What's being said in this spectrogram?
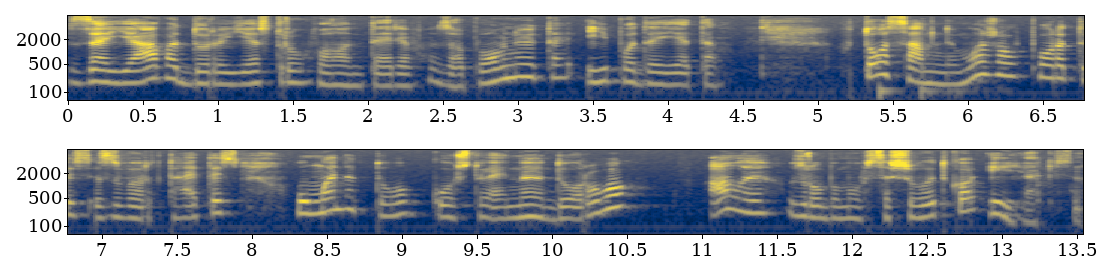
заява до реєстру волонтерів. Заповнюєте і подаєте. Хто сам не може впоратись, звертайтесь. У мене то коштує недорого, але зробимо все швидко і якісно.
